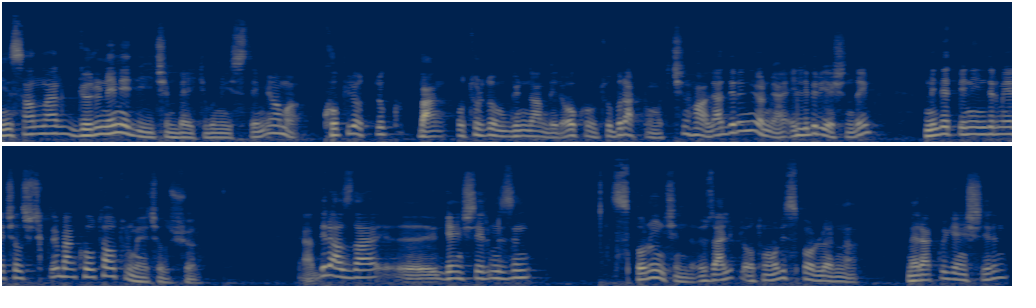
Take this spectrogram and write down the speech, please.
İnsanlar görünemediği için belki bunu istemiyor ama kopilotluk ben oturduğum günden beri o koltuğu bırakmamak için hala direniyorum. Yani 51 yaşındayım. Millet beni indirmeye çalıştıkları ben koltuğa oturmaya çalışıyorum. Yani biraz daha e, gençlerimizin sporun içinde özellikle otomobil sporlarına meraklı gençlerin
